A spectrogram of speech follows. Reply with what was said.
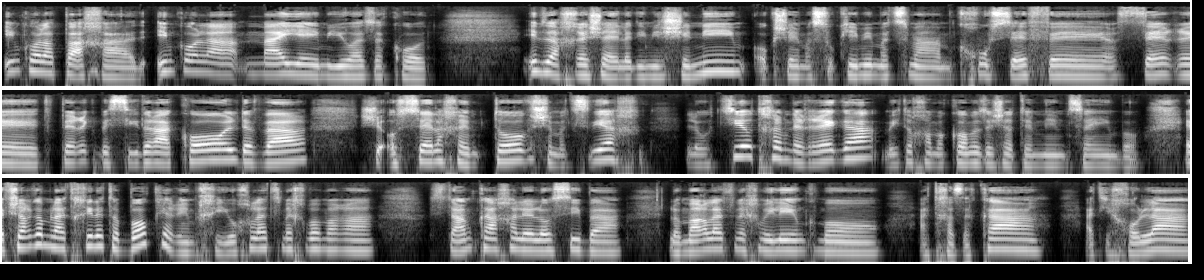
עם כל הפחד, עם כל ה... מה יהיה אם יהיו אזעקות. אם זה אחרי שהילדים ישנים, או כשהם עסוקים עם עצמם, קחו ספר, סרט, פרק בסדרה, כל דבר שעושה לכם טוב, שמצליח להוציא אתכם לרגע מתוך המקום הזה שאתם נמצאים בו. אפשר גם להתחיל את הבוקר עם חיוך לעצמך במראה, סתם ככה ללא סיבה, לומר לעצמך מילים כמו, את חזקה, את יכולה,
